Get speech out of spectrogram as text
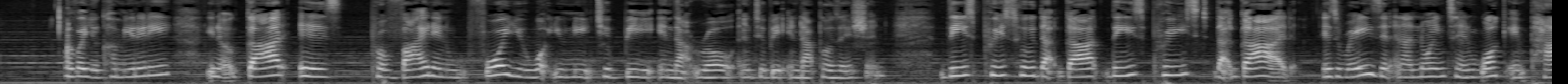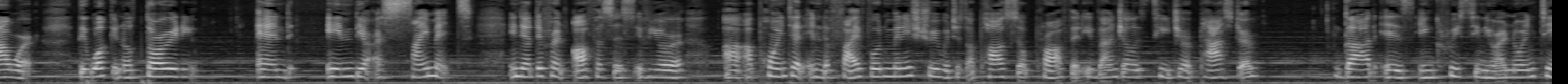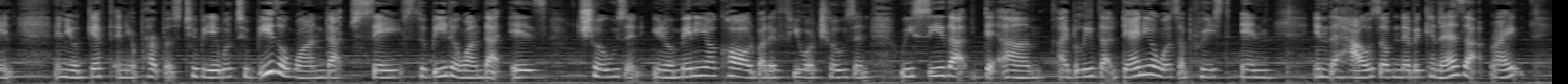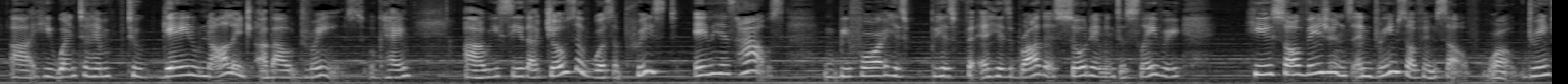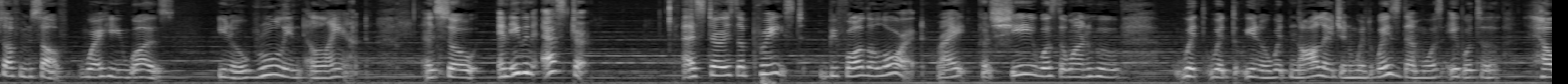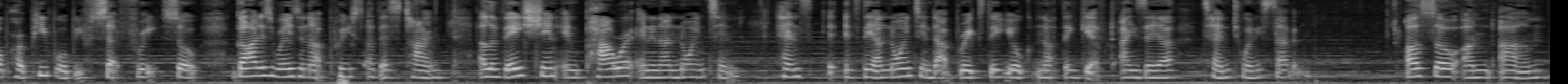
over your community you know god is providing for you what you need to be in that role and to be in that position. These priesthood that god these priests that god is raising and anointing walk in power. They walk in authority and in their assignment in their different offices. If you're uh, appointed in the fivefold ministry which is apostle prophet evangelist teacher pastor God is increasing your anointing and your gift and your purpose to be able to be the one that saves, to be the one that is chosen. You know, many are called, but a few are chosen. We see that um, I believe that Daniel was a priest in in the house of Nebuchadnezzar, right? Uh, he went to him to gain knowledge about dreams. Okay, uh, we see that Joseph was a priest in his house before his his his brothers sold him into slavery he saw visions and dreams of himself. Well dreams of himself where he was you know ruling a land. And so and even esther. Esther is a priest before the lord right? Because she was the one who with with you know with knowledge and with wisdom was able to help her people be set free. So god is raising up priests at this time. Elevation in power and in anointing Hence, it's the anointing that breaks the yoke, not the gift. Isaiah 10 27. Also, on um,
